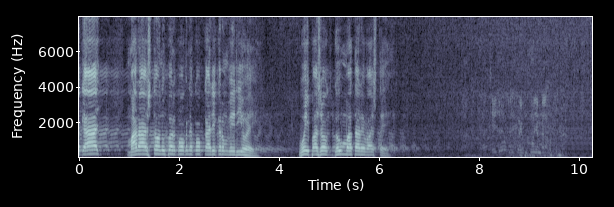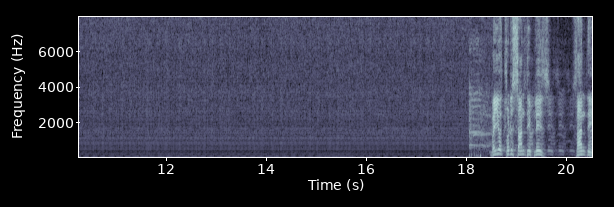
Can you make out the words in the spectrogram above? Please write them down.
કે મારા મહારાષ્ટ્ર ઉપર કોક ને કોક કાર્યક્રમ વેર્યો હોય વોય પાછો ગૌ માતાને વાસ્તે. ભાઈઓ થોડી શાંતિ પ્લીઝ શાંતિ.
